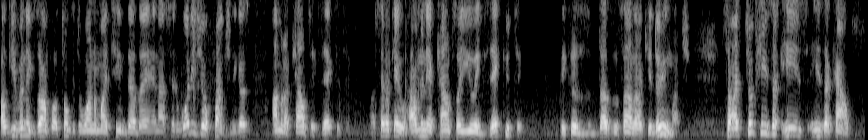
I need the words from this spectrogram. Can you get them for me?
I'll give an example. I was talking to one of my team the other day, and I said, "What is your function?" He goes, "I'm an account executive." I said, "Okay, well, how many accounts are you executing?" Because it doesn't sound like you're doing much. So I took his his his accounts.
